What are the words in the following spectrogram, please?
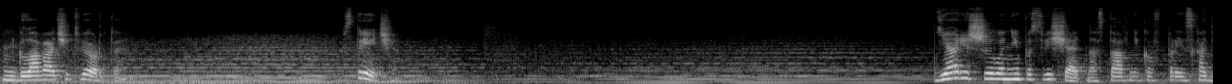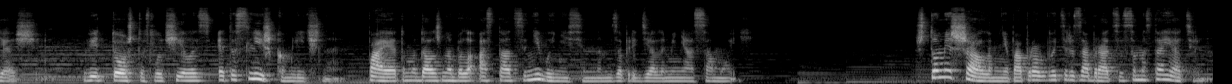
Глава 4. Встреча. Я решила не посвящать наставников в происходящее, ведь то, что случилось, это слишком личное, поэтому должно было остаться невынесенным за пределы меня самой. Что мешало мне попробовать разобраться самостоятельно?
